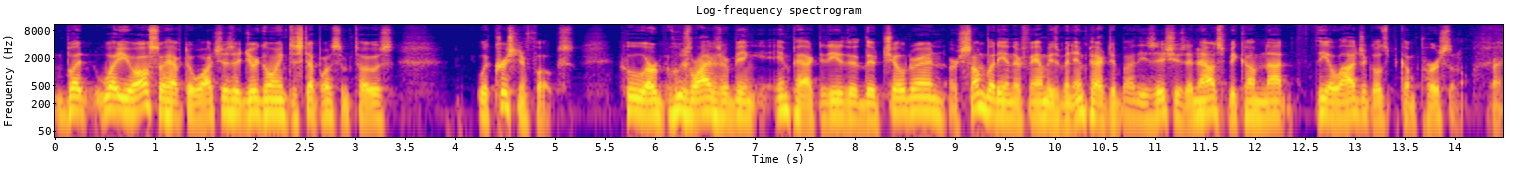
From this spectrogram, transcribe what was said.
but what you also have to watch is that you're going to step on some toes with Christian folks who are whose lives are being impacted. Either their children or somebody in their family has been impacted by these issues, and yeah. now it's become not theological; it's become personal. Right.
